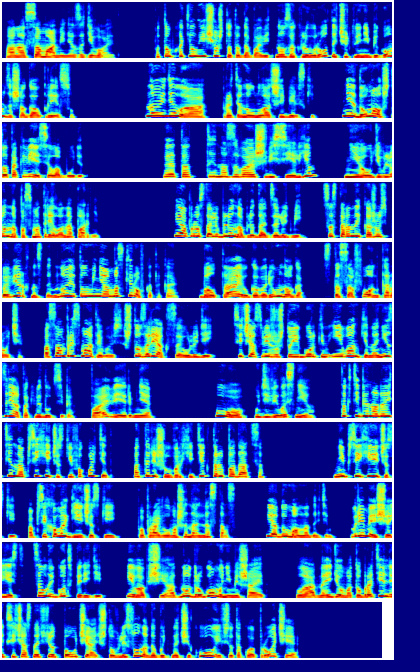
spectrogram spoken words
«Она сама меня задевает». Потом хотел еще что-то добавить, но закрыл рот и чуть ли не бегом зашагал к лесу. «Ну и дела», – протянул младший Бельский. «Не думал, что так весело будет». «Это ты называешь весельем?» Ния удивленно посмотрела на парня. Я просто люблю наблюдать за людьми. Со стороны кажусь поверхностным, но это у меня маскировка такая. Болтаю, говорю много. Стасофон, короче. А сам присматриваюсь, что за реакция у людей. Сейчас вижу, что Егоркин и Иванкина не зря так ведут себя. Поверь мне. О, удивилась Ния. Так тебе надо идти на психический факультет, а ты решил в архитекторы податься. Не психический, а психологический, поправил машинально Стас. Я думал над этим. Время еще есть, целый год впереди. И вообще, одно другому не мешает. Ладно, идем, а то брательник сейчас начнет поучать, что в лесу надо быть начеку и все такое прочее.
